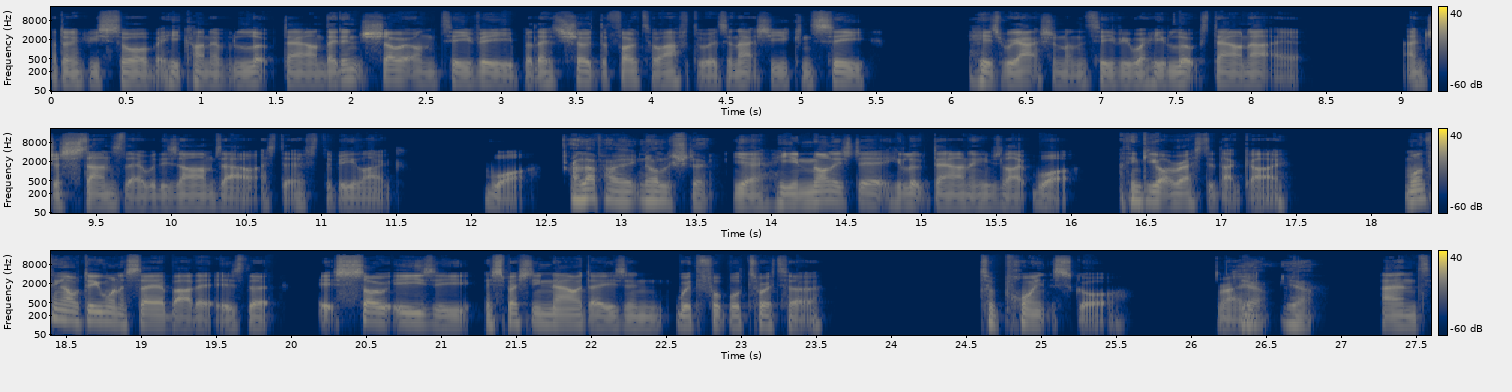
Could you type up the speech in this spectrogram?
I don't know if you saw, but he kind of looked down. They didn't show it on TV, but they showed the photo afterwards, and actually you can see his reaction on the TV where he looks down at it and just stands there with his arms out as to, as to be like, "What?" I love how he acknowledged it. Yeah, he acknowledged it. He looked down and he was like, "What?" I think he got arrested. That guy. One thing I do want to say about it is that it's so easy, especially nowadays in with football Twitter, to point score, right? Yeah, yeah. And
